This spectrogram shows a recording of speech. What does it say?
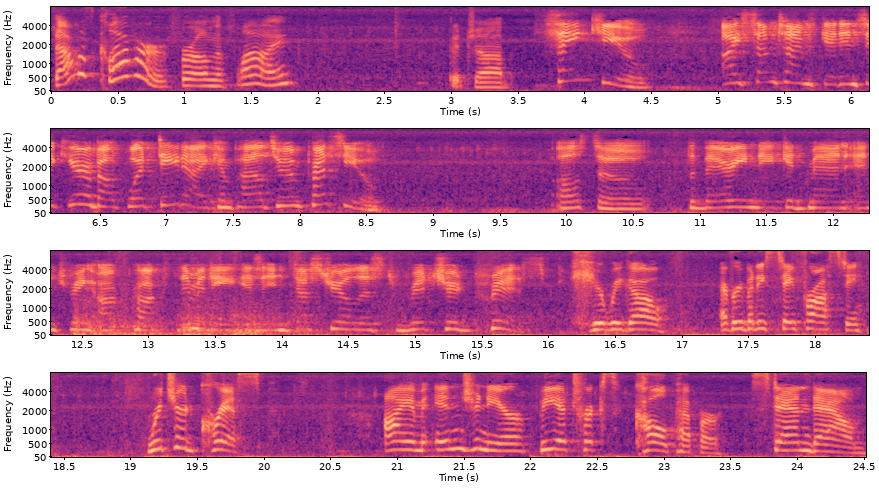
That was clever for on the fly. Good job. Thank you. I sometimes get insecure about what data I compile to impress you. Also, the very naked man entering our proximity is industrialist Richard Crisp. Here we go. Everybody stay frosty. Richard Crisp. I am engineer Beatrix Culpepper. Stand down.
